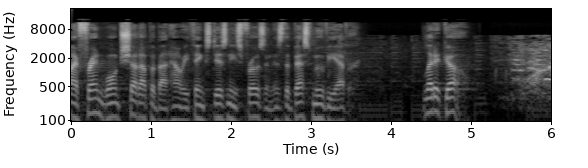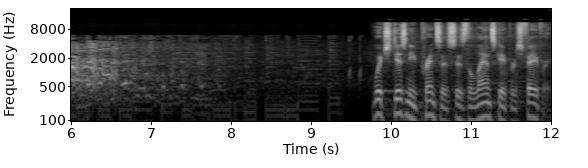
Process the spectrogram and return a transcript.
My friend won't shut up about how he thinks Disney's Frozen is the best movie ever. Let it go. Which Disney princess is the landscaper's favorite?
